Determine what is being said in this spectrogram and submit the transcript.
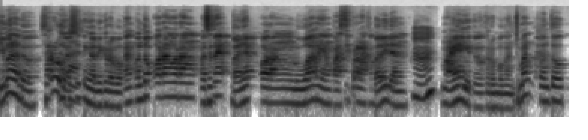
Gimana tuh? Seru gak sih tinggal di kerobokan? Untuk orang-orang, maksudnya banyak orang luar yang pasti pernah ke Bali dan hmm. main gitu ke kerobokan. Cuman untuk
